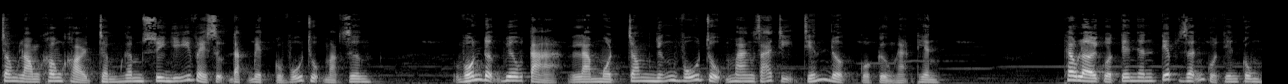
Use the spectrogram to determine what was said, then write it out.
trong lòng không khỏi trầm ngâm suy nghĩ về sự đặc biệt của vũ trụ Mạc Dương. Vốn được miêu tả là một trong những vũ trụ mang giá trị chiến lược của cửu ngạn thiên. Theo lời của tiên nhân tiếp dẫn của tiên cung,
